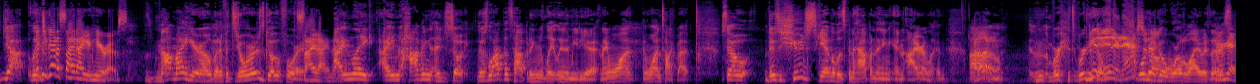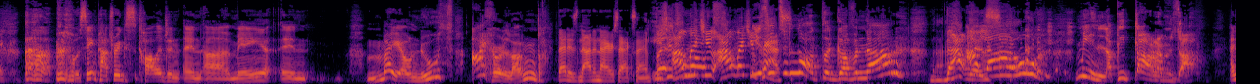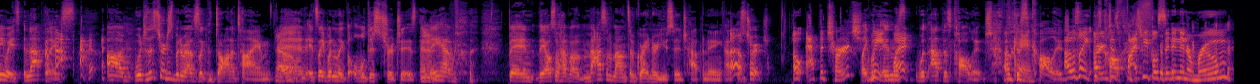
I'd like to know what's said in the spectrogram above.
Yeah, like but you got to side eye your heroes. not my hero, but if it's yours, go for it. Side eye them. I'm like, I'm having so. There's a lot that's happening lately in the media, and I want I want to talk about it. So there's a huge scandal that's been happening in Ireland. Um, We're, we're gonna go international. We're gonna go worldwide with this. Okay. St. Patrick's College in, in uh, May in Maynooth, Ireland. That is not an Irish accent. But I'll let you I'll let you Is pass. it not the governor? That was Hello, me lucky charms. Anyways, in that place, um, which this church has been around since like the dawn of time, Oh. and it's like one of like the oldest churches, and they have been. They also have a massive amount of Grindr usage happening at Oh. this church. Oh, at the church? Like Wait, within what? This, with at this college. Okay. this college. I was like, are just five people sitting in a room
